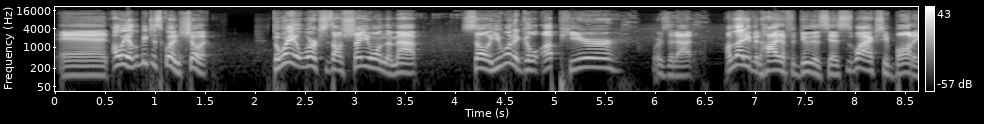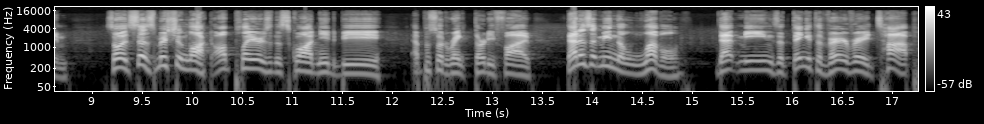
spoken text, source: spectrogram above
And, oh yeah, let me just go ahead and show it. The way it works is I'll show you on the map. So you want to go up here. Where's it at? I'm not even high enough to do this yet. This is why I actually bought him. So it says mission locked. All players in the squad need to be episode rank 35. That doesn't mean the level. That means the thing at the very, very top.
